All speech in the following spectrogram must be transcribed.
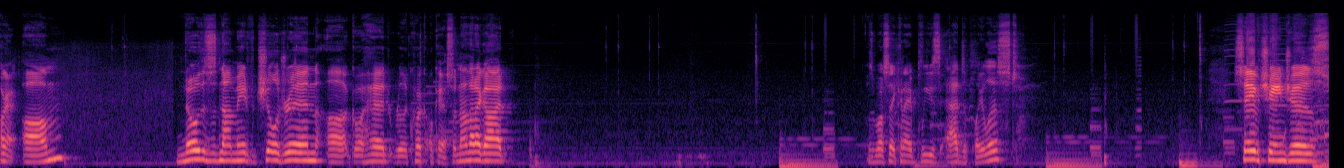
Okay, um... No, this is not made for children. Uh, go ahead really quick. Okay, so now that I got... to say, can I please add to playlist? Save changes.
